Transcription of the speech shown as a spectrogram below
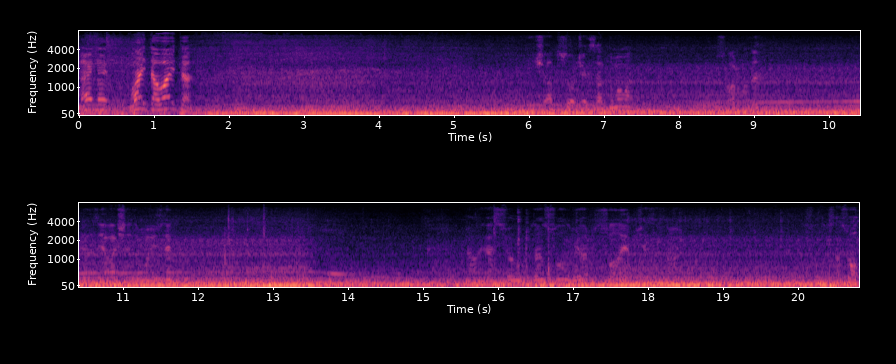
Nein, nein. Weiter, weiter. İnşaatı soracak sandım ama sormadı. Biraz yavaşladım o yüzden. Navigasyon buradan sol diyor. Sola yapacağız o zaman. Solsa sol.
